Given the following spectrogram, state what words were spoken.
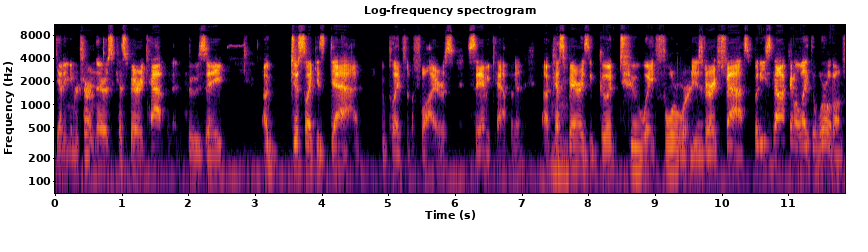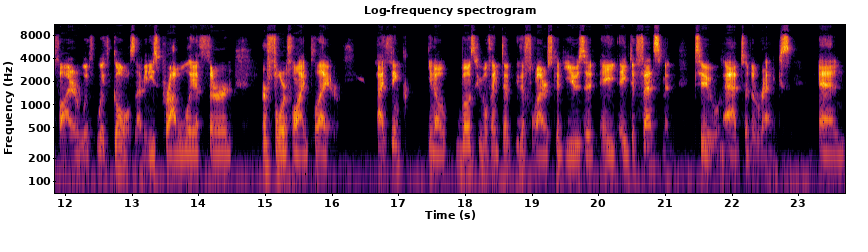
getting in return there is Kasperi Kapanen, who's a, a just like his dad, who played for the Flyers, Sami Kapanen. Uh, mm-hmm. Kasperi is a good two-way forward. He's very fast, but he's not going to light the world on fire with with goals. I mean, he's probably a third or fourth line player. I think you know most people think that the Flyers could use it a, a defenseman to add to the ranks, and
